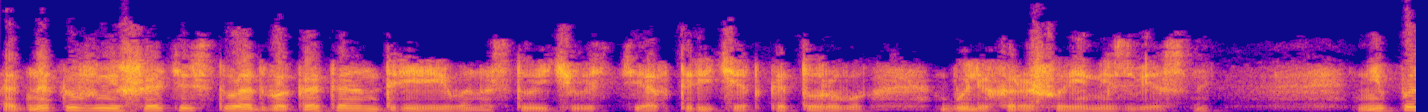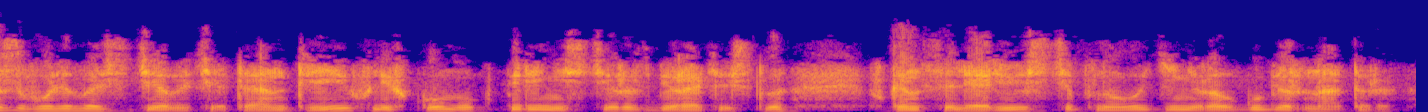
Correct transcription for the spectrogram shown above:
Однако вмешательство адвоката Андреева, настойчивости и авторитет которого были хорошо им известны, не позволило сделать это. Андреев легко мог перенести разбирательство в канцелярию степного генерал-губернатора –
